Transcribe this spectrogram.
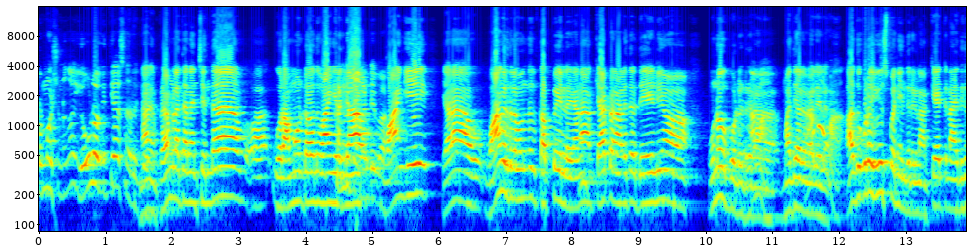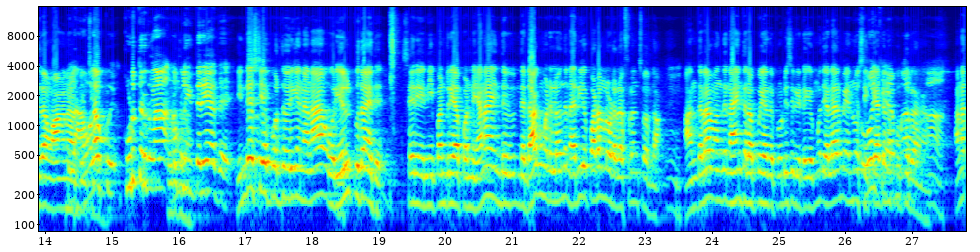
ப்ரொமோஷனுக்கும் எவ்வளவு வித்தியாசம் இருக்கு? நாங்க பிரேமலதா நினைச்சிருந்தா ஒரு அமௌண்ட்டாவது வாங்கியிருக்கலாம். வாங்கி ஏன்னா வாங்குறதுல வந்து தப்பே இல்லை. ஏன்னா கேப்டன் ஆலயத்தில் டெய்லியும் உணவு போட்டுட்டு இருக்காங்க மத்தியான வேலையில. அது கூட யூஸ் பண்ணி இருந்திருக்கலாம் கேட்டு நான் இதுக்கு தான் வாங்கினேன் அவங்களா கொடுத்திருக்கலாம். நம்மளுக்கு தெரியாது. இண்டஸ்ட்ரியை பொறுத்த வரைக்கும் என்னன்னா ஒரு ஹெல்ப் தான் இது. சரி நீ பண்றியா பண்ணு. ஏன்னா இந்த இந்த டாக்குமெண்ட்ரியில வந்து நிறைய படங்களோட ரெஃபரன்ஸ் வருதான். அதெல்லாம் வந்து நயன்தாரா போய் அந்த ப்ரொடியூசர் கிட்ட கேட்கும்போது எல்லாருமே என்ஓசி கேட்டு. கொடுத்துறாங்க. ஆனா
